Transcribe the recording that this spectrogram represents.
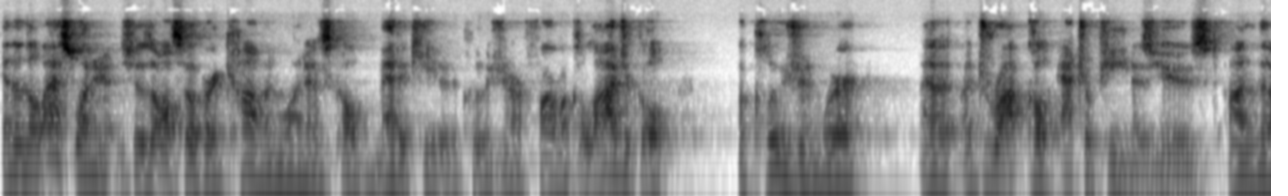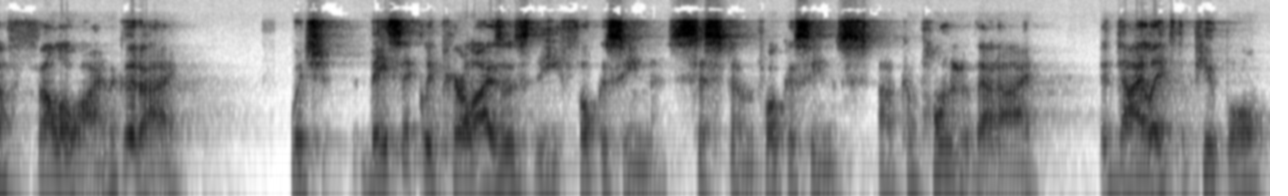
And then the last one, which is also a very common one, is called medicated occlusion or pharmacological occlusion, where a, a drop called atropine is used on the fellow eye, and the good eye, which basically paralyzes the focusing system, focusing uh, component of that eye. It dilates the pupil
